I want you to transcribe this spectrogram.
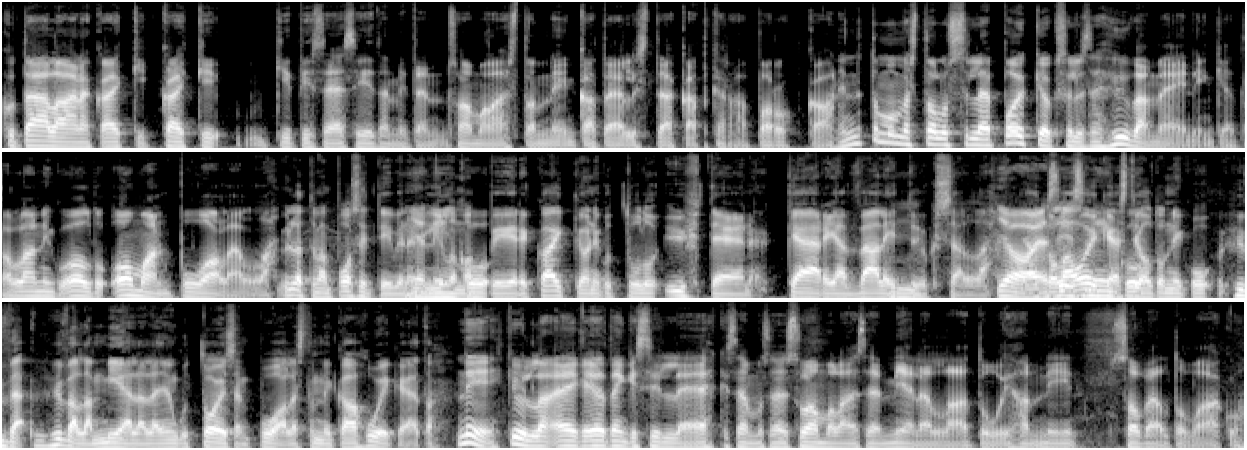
kun täällä aina kaikki, kaikki kitisee siitä, miten suomalaiset on niin kateellista ja katkeraa porukkaa, niin nyt on mun mielestä ollut poikkeuksellisen hyvä meininki, että ollaan niin kuin oltu oman puolella. Yllättävän positiivinen ja niinku- ilmapiiri. Niin kuin, kaikki on niin kuin tullut yhteen kääriän välityksellä. Mm. Joo, ja, ja ollaan siis oikeasti niin kuin, oltu niin kuin hyvä, hyvällä mielellä jonkun toisen puolesta, mikä on huikeeta. Niin, kyllä, eikä jotenkin sille ehkä semmoiseen suomalaiseen mielenlaatuun ihan niin soveltuvaa kuin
